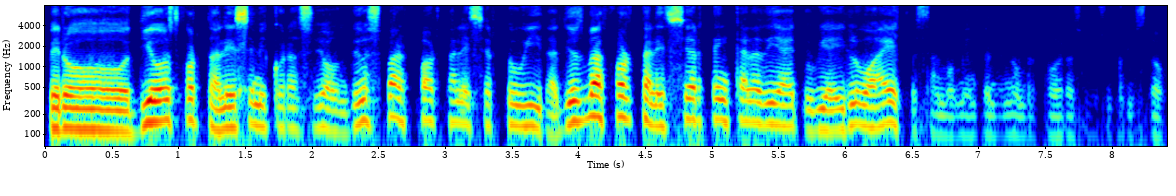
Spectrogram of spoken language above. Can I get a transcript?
pero Dios fortalece mi corazón, Dios va a fortalecer tu vida, Dios va a fortalecerte en cada día de tu vida y lo ha hecho hasta el momento en el nombre poderoso de Jesucristo.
